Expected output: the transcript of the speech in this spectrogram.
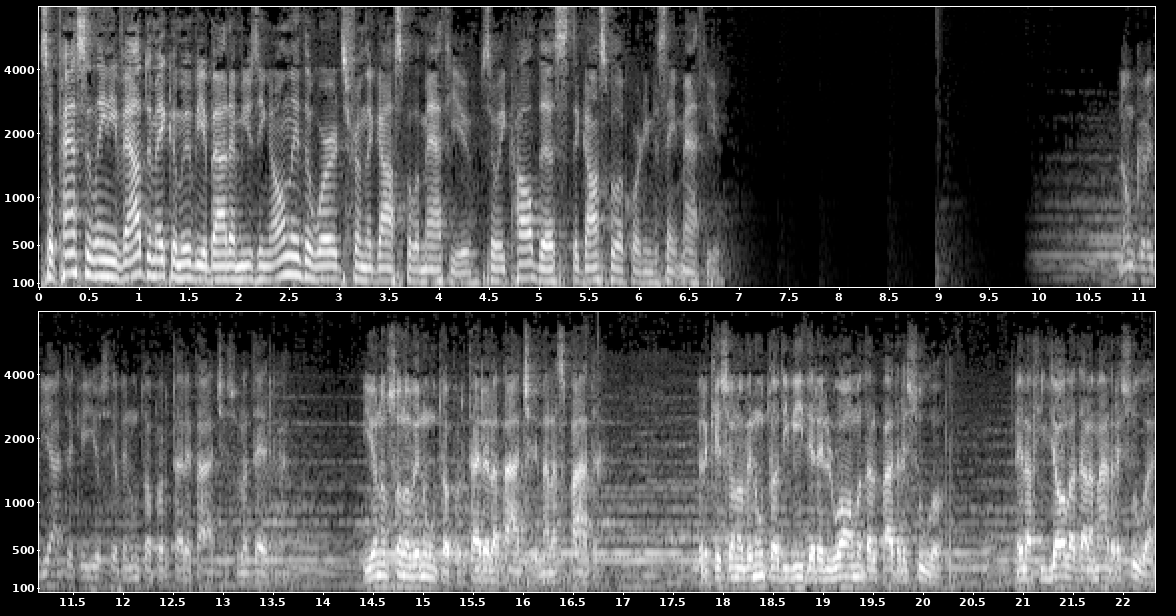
So Pasolini vowed to make a movie about him using only the words from the Gospel of Matthew. So he called this The Gospel According to St. Matthew. Non crediate che io sia venuto a portare pace sulla terra. Io non sono venuto a portare la pace, ma la spada, perché sono venuto a dividere l'uomo dal padre suo, e la figliola dalla madre sua,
